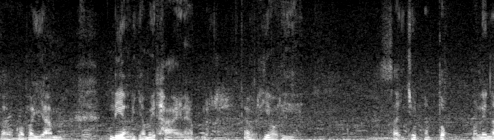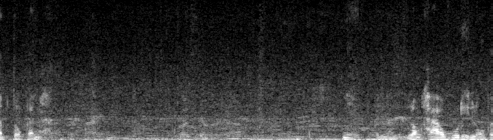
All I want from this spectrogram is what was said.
เราก็พยายามเลี่ยงที่จะไม่ถ่ายนะครับนักท่องเที่ยวที่ใส่ชุดน้ำตกมาเล่นน้ำตกกันนี่เป็นรองเท้าผู้ที่ลงไป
